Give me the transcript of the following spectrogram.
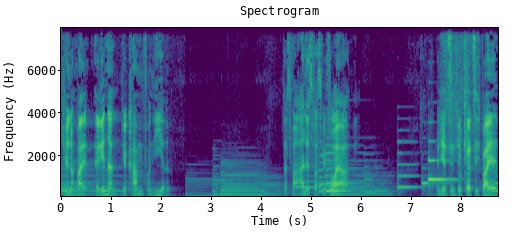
Ich will noch mal erinnern, wir kamen von hier. Das war alles, was wir vorher hatten. Und jetzt sind wir plötzlich bei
